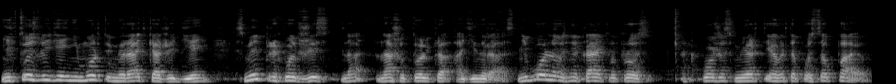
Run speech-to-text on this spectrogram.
Никто из людей не может умирать каждый день. Смерть приходит в жизнь на нашу только один раз. Невольно возникает вопрос, о какой же смерти говорит апостол Павел?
